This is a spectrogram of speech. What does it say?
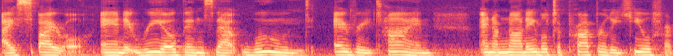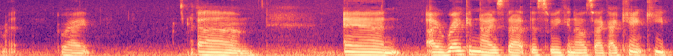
I spiral and it reopens that wound every time and i'm not able to properly heal from it right? Um, and i recognized that this week and i was like i can't keep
